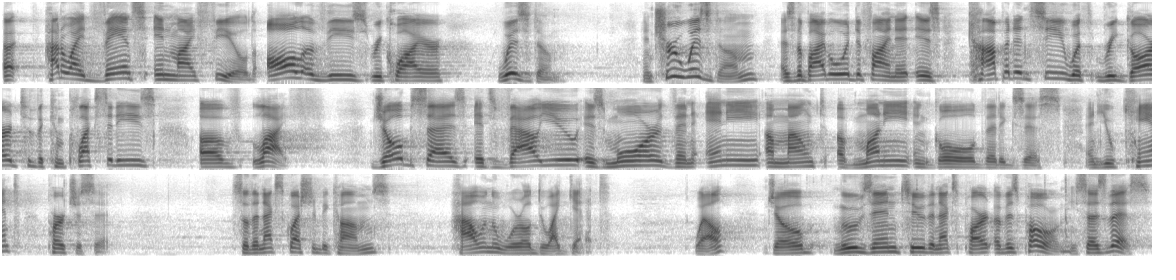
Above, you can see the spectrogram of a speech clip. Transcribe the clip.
Uh, how do I advance in my field? All of these require wisdom. And true wisdom, as the Bible would define it, is competency with regard to the complexities of life. Job says its value is more than any amount of money and gold that exists, and you can't purchase it. So the next question becomes how in the world do I get it? Well, Job moves into the next part of his poem. He says this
